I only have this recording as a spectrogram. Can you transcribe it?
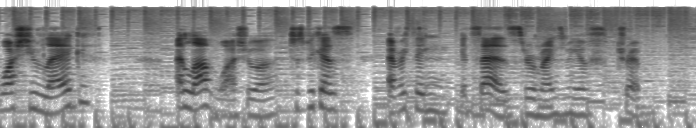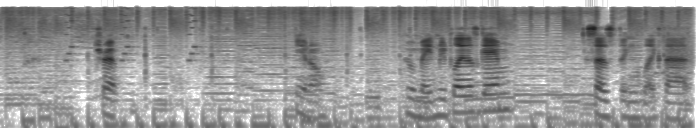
Wash you leg? I love Woshua, just because everything it says reminds me of Trip. Trip. You know, who made me play this game, says things like that.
